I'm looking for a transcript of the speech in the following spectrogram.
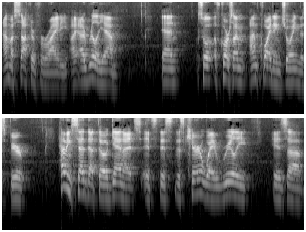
I'm a sucker for variety. I, I really am. And so of course I'm, I'm quite enjoying this beer. Having said that though, again, it's, it's this, this caraway really is, uh,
